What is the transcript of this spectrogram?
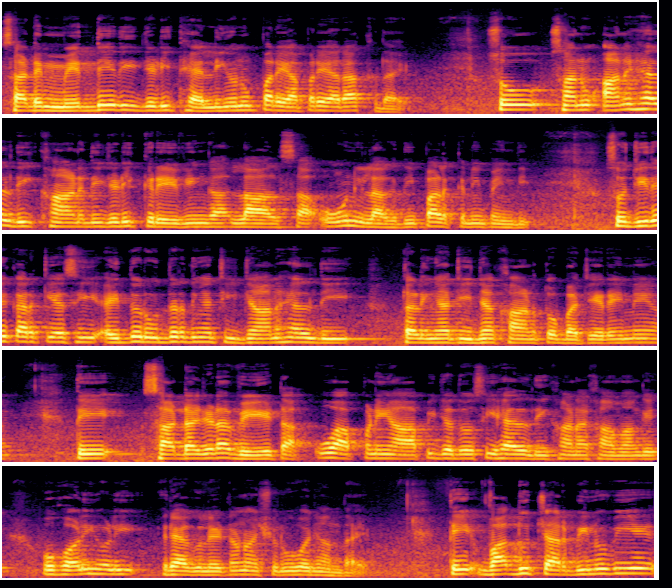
ਸਾਡੇ ਮਿਹਦੇ ਦੀ ਜਿਹੜੀ ਥੈਲੀ, ਉਹਨੂੰ ਭਰਿਆ ਭਰਿਆ ਰੱਖਦਾ ਹੈ। ਸੋ ਸਾਨੂੰ ਅਨਹੈਲਦੀ ਖਾਣ ਦੀ ਜਿਹੜੀ ਕ੍ਰੇਵਿੰਗ ਆ, ਲਾਲਸਾ, ਉਹ ਨਹੀਂ ਲੱਗਦੀ, ਭਲਕ ਨਹੀਂ ਪੈਂਦੀ। ਸੋ ਜਿਹਦੇ ਕਰਕੇ ਅਸੀਂ ਇੱਧਰ ਉੱਧਰ ਦੀਆਂ ਚੀਜ਼ਾਂ, ਅਨਹੈਲਦੀ ਤਲੀਆਂ ਚੀਜ਼ਾਂ ਖਾਣ ਤੋਂ ਬਚੇ ਰਹਿੰਦੇ ਆ ਤੇ ਸਾਡਾ ਜਿਹੜਾ weight ਆ, ਉਹ ਆਪਣੇ ਆਪ ਹੀ ਜਦੋਂ ਅਸੀਂ ਹੈਲਦੀ ਖਾਣਾ ਖਾਵਾਂਗੇ, ਉਹ ਹੌਲੀ ਹੌਲੀ ਰੈਗੂਲੇਟ ਹੋਣਾ ਸ਼ੁਰੂ ਹੋ ਜਾਂਦਾ ਹੈ। ਤੇ ਵਾਧੂ ਚਰਬੀ ਨੂੰ ਵੀ ਇਹ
